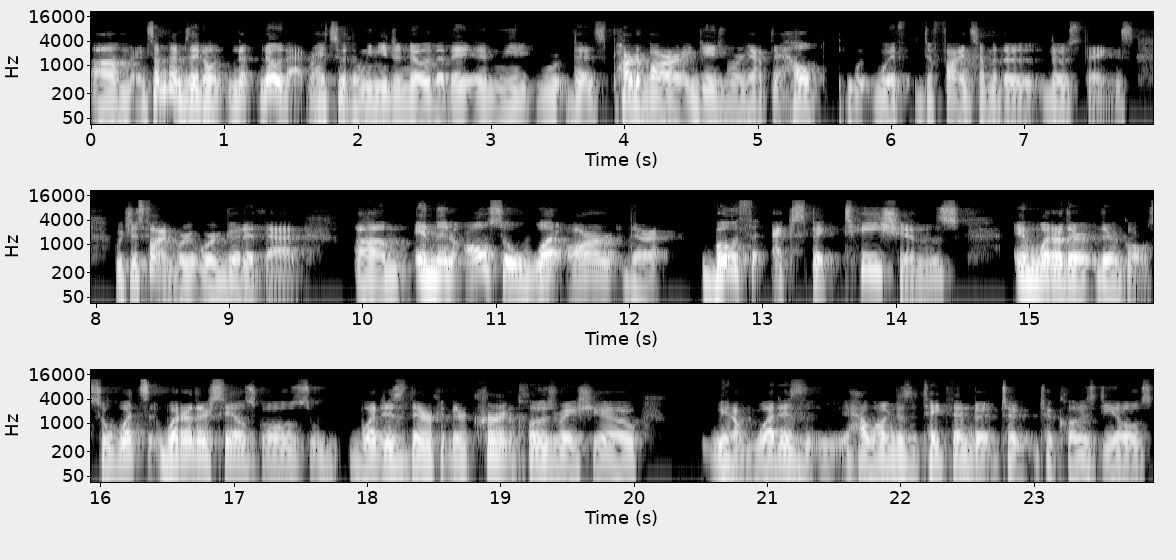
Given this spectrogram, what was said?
um, and sometimes they don't know that right? So then we need to know that they and we that's part of our engagement we're going to have to help with define some of those those things which is fine we're, we're good at that. Um, and then also what are their both expectations and what are their their goals? So what's what are their sales goals? What is their their current close ratio you know what is how long does it take them to, to, to close deals?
